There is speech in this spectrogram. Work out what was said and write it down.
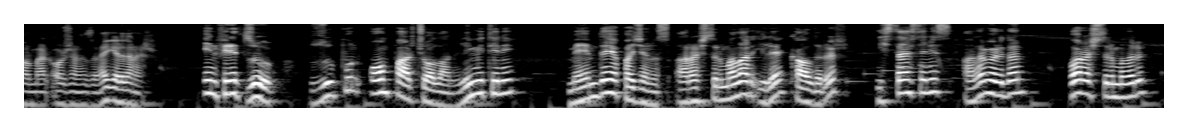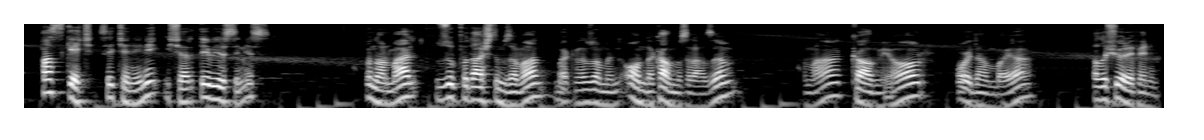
normal orijinal hızına geri döner. Infinite Zoop. Zoop'un 10 parça olan limitini MEM'de yapacağınız araştırmalar ile kaldırır. İsterseniz ana menüden bu araştırmaları pas geç seçeneğini işaretleyebilirsiniz. Bu normal. Zoop'u da açtığım zaman bakın o zaman 10'da kalması lazım. Ama kalmıyor. Boydan boya çalışıyor efendim.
